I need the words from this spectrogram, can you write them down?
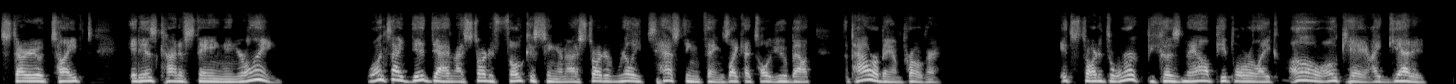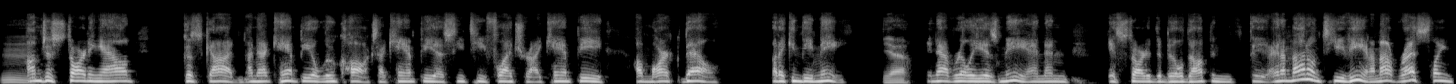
stereotyped. it is kind of staying in your lane. Once I did that and I started focusing and I started really testing things, like I told you about the Power Band program, it started to work because now people were like, oh, okay, I get it. Mm. I'm just starting out because God, I mean, I can't be a Luke Hawx. I can't be a CT Fletcher. I can't be a Mark Bell, but I can be me. Yeah. And that really is me. And then it started to build up and, and I'm not on TV and I'm not wrestling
